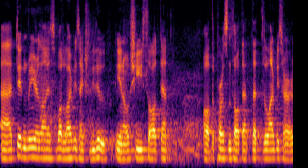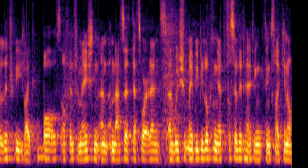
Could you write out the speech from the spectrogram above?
uh, didn't realize what libraries actually do. You know, she thought that, or the person thought that, that the libraries are literally like balls of information and, and that's it, that's where it ends. And we should maybe be looking at facilitating things like, you know,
